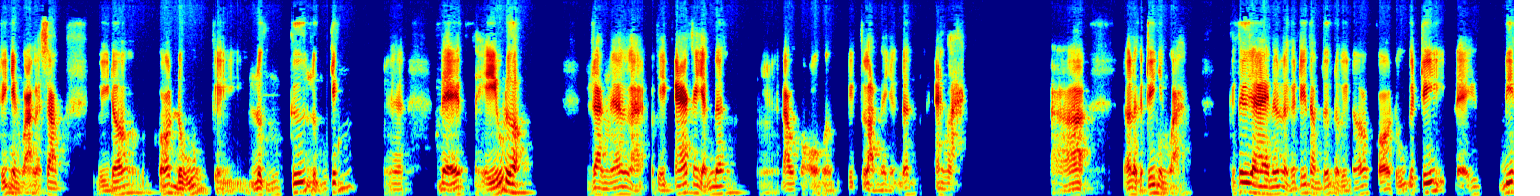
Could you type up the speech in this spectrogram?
Trí nhân quả là sao? Vì đó có đủ cái luận cứ luận chứng à, để hiểu được rằng là việc ác cái dẫn đến đau khổ và việc lành nó dẫn đến an lạc. Đó, đó là cái trí nhân quả. Cái thứ hai nữa là cái trí tâm tướng là vì nó có đủ cái trí để biết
